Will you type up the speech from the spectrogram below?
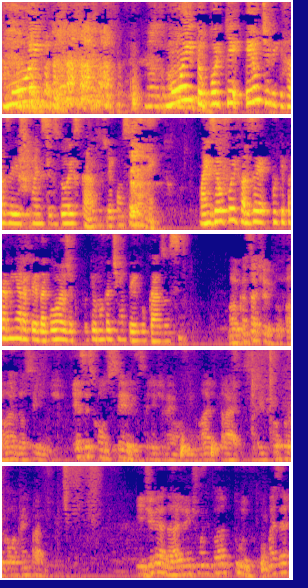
Muito! Muito, porque eu tive que fazer isso com esses dois casos de aconselhamento. Mas eu fui fazer porque para mim era pedagógico, porque eu nunca tinha pego o caso assim. Mas o cansativo que eu estou falando é o seguinte: esses conselhos que a gente vem ouvindo lá de trás, a gente procura colocar em prática. E de verdade a gente monitora tudo. Mas é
